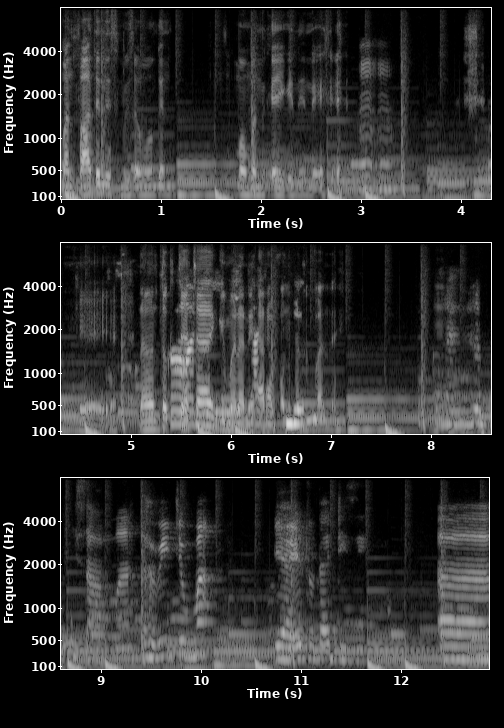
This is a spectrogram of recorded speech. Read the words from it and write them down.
manfaatin nih sebisa mungkin momen kayak gini nih. Oke. Nah untuk Kalau Caca gimana nih harapan ke depannya? lebih sama tapi cuma ya itu tadi sih Eh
